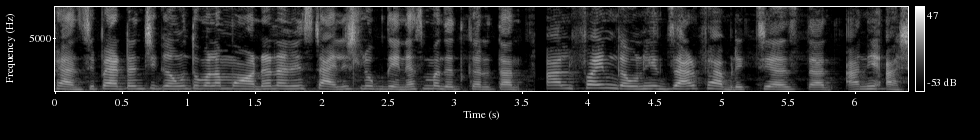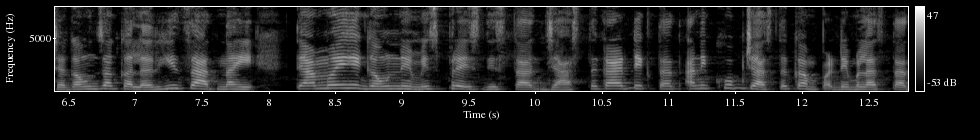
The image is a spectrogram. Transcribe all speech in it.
फॅन्सी पॅटर्नची गाऊन तुम्हाला मॉडर्न आणि स्टायलिश लुक देण्यास मदत करतात. अल्फाईन गाऊन हे जाड फॅब्रिकचे असतात आणि अशा गाऊनचा कलरही जात नाही. त्यामुळे हे गाऊन नेहमीच फ्रेश दिसतात जास्त काळ टिकतात आणि खूप जास्त कम्फर्टेबल असतात.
